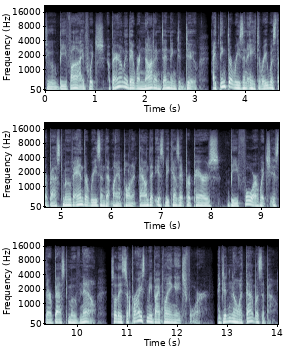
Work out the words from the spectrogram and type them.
to b5, which apparently they were not intending to do. I think the reason a3 was their best move and the reason that my opponent found it is because it prepares b4, which is their best move now. So they surprised me by playing h4. I didn't know what that was about.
